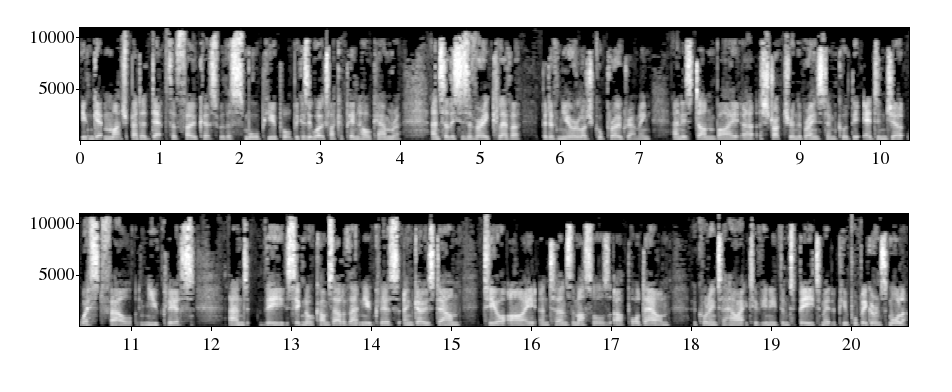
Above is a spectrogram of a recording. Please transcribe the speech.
you can get much better depth of focus with a small pupil because it works like a pinhole camera. And so this is a very clever bit of neurological programming, and it's done by uh, a structure in the brainstem called the Edinger-Westphal nucleus. And the signal comes out of that nucleus and goes down to your eye and turns the muscles up or down according to how active you need them to be to make the pupil bigger and smaller.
